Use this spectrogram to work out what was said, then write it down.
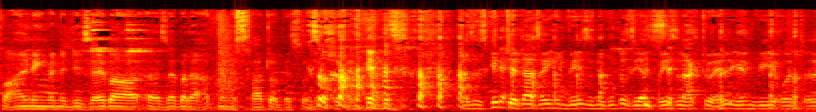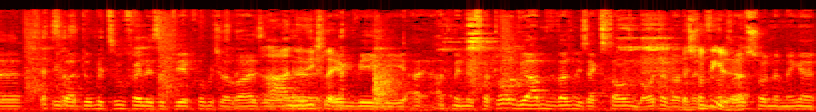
vor allen Dingen, wenn du die selber, äh, selber der Administrator bist. Und also es gibt hier tatsächlich in Wesel eine Gruppe, sie heißt Wesel aktuell irgendwie und äh, über dumme Zufälle sind wir komischerweise Ah, nee, nicht äh, schlecht. irgendwie die Administratoren. Wir haben, weiß nicht, 6000 Leute da Das ist drin. schon viel, also. Das ist schon eine Menge,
